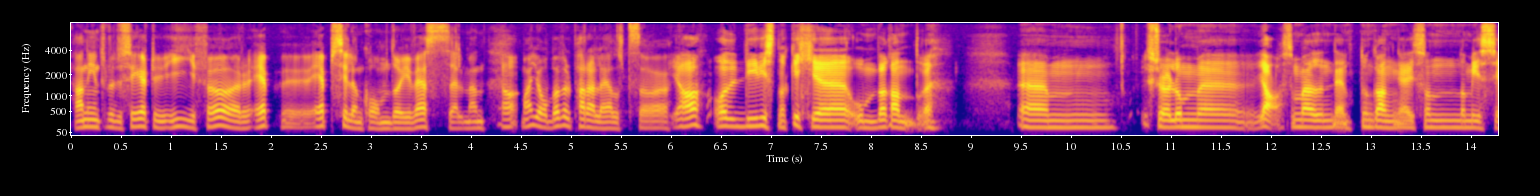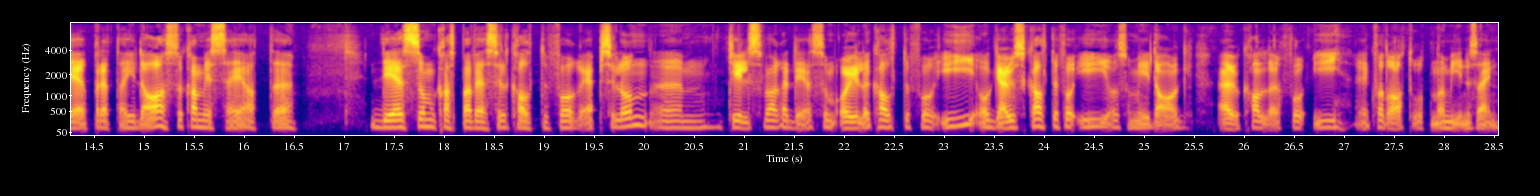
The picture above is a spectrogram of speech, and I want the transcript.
han introduserte ju i før ep, eh, Epsilon kom då i Wessel, men Ja. man jobber vel parallelt så Ja, og de visste nok ikke om hverandre. Um, selv om, eh, ja, som jeg har nevnt noen ganger, sånn når vi ser på dette i dag, så kan vi si at eh, det som Kaspar Wessel kalte for epsilon, um, tilsvarer det som Euler kalte for i, og Gauss kalte for i, og som vi i dag òg kaller for i, eh, kvadratroten av minus 1.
